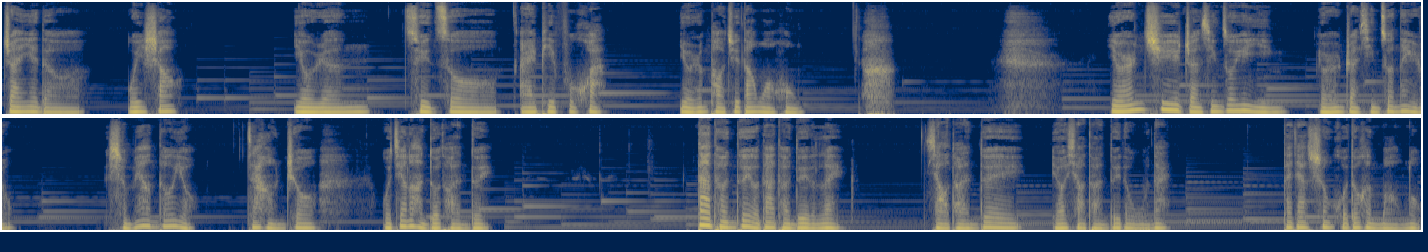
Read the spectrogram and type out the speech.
专业的微商，有人。去做 IP 孵化，有人跑去当网红，有人去转型做运营，有人转型做内容，什么样都有。在杭州，我见了很多团队，大团队有大团队的累，小团队有小团队的无奈，大家生活都很忙碌，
